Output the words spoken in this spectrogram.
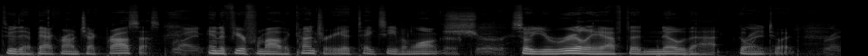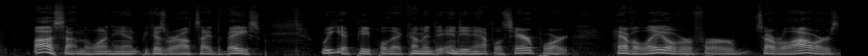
through that background check process. Right. And if you're from out of the country, it takes even longer. Sure. So you really have to know that going Right. to it. Right. Us, on the one hand, because we're outside the base, we get people that come into Indianapolis Airport, have a layover for several hours,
